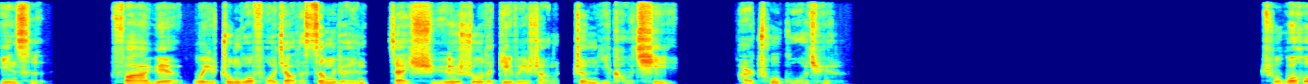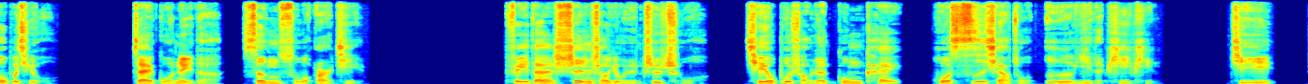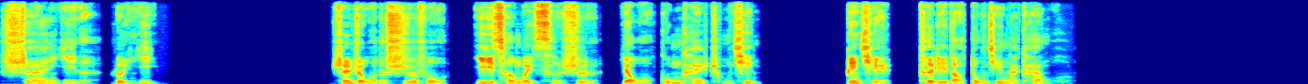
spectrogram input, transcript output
因此发愿为中国佛教的僧人在学术的地位上争一口气，而出国去了。出国后不久，在国内的僧俗二界，非但甚少有人支持我，且有不少人公开或私下做恶意的批评，即。善意的论议，甚至我的师父亦曾为此事要我公开澄清，并且特地到东京来看我。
